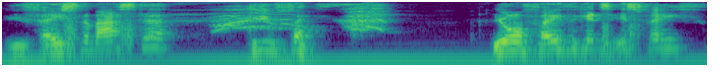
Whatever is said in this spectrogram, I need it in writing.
you face the master. Can you face your faith against his faith,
